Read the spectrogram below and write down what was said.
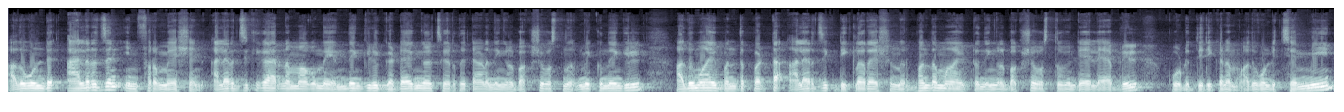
അതുകൊണ്ട് അലർജൻ ഇൻഫർമേഷൻ അലർജിക്ക് കാരണമാകുന്ന എന്തെങ്കിലും ഘടകങ്ങൾ ചേർത്തിട്ടാണ് നിങ്ങൾ ഭക്ഷ്യവസ്തു നിർമ്മിക്കുന്നതെങ്കിൽ അതുമായി ബന്ധപ്പെട്ട അലർജിക് ഡിക്ലറേഷൻ നിർബന്ധമായിട്ട് നിങ്ങൾ ഭക്ഷ്യവസ്തുവിന്റെ ലേബലിൽ കൊടുത്തിരിക്കണം. അതുകൊണ്ട് ചെമ്മീൻ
